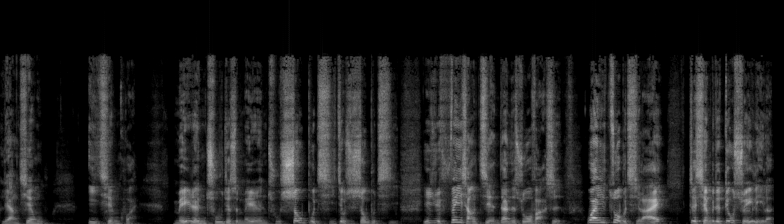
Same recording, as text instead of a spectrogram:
两千五，一千块，没人出就是没人出，收不齐就是收不齐。一句非常简单的说法是：万一做不起来，这钱不就丢水里了？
